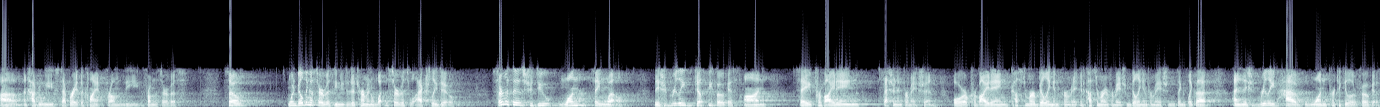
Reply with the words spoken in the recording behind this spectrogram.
um, and how do we separate the client from the, from the service. So when building a service, you need to determine what the service will actually do. Services should do one thing well. They should really just be focused on, say, providing session information or providing customer billing information, customer information, billing information, things like that. And they should really have one particular focus.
